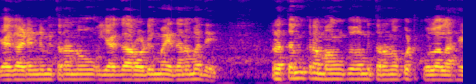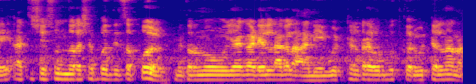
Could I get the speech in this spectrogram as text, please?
या गाडीने मित्रांनो या गारोडी मैदानामध्ये प्रथम क्रमांक मित्रांनो पटकवलेला आहे. अतिशय सुंदर अशा पद्धतीचा पळ मित्रांनो या गाडीला लागला आणि विठ्ठल ड्रायव्हर बुतकर विठ्ठल नाना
